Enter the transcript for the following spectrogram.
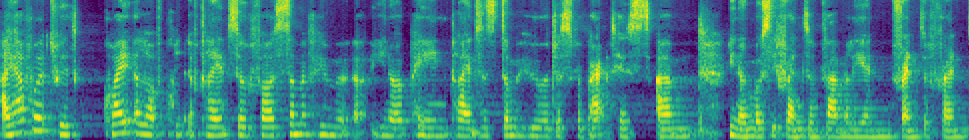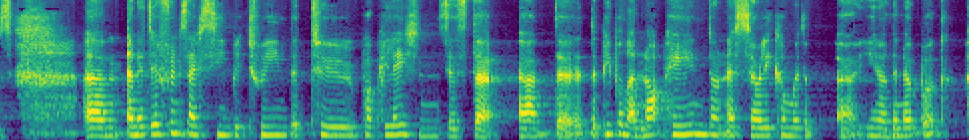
I have worked with quite a lot of, of clients so far. Some of whom, are, you know, are paying clients, and some who are just for practice. Um, you know, mostly friends and family and friends of friends. Um, and a difference I've seen between the two populations is that um, the the people that are not paying don't necessarily come with a uh, you know the notebook.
